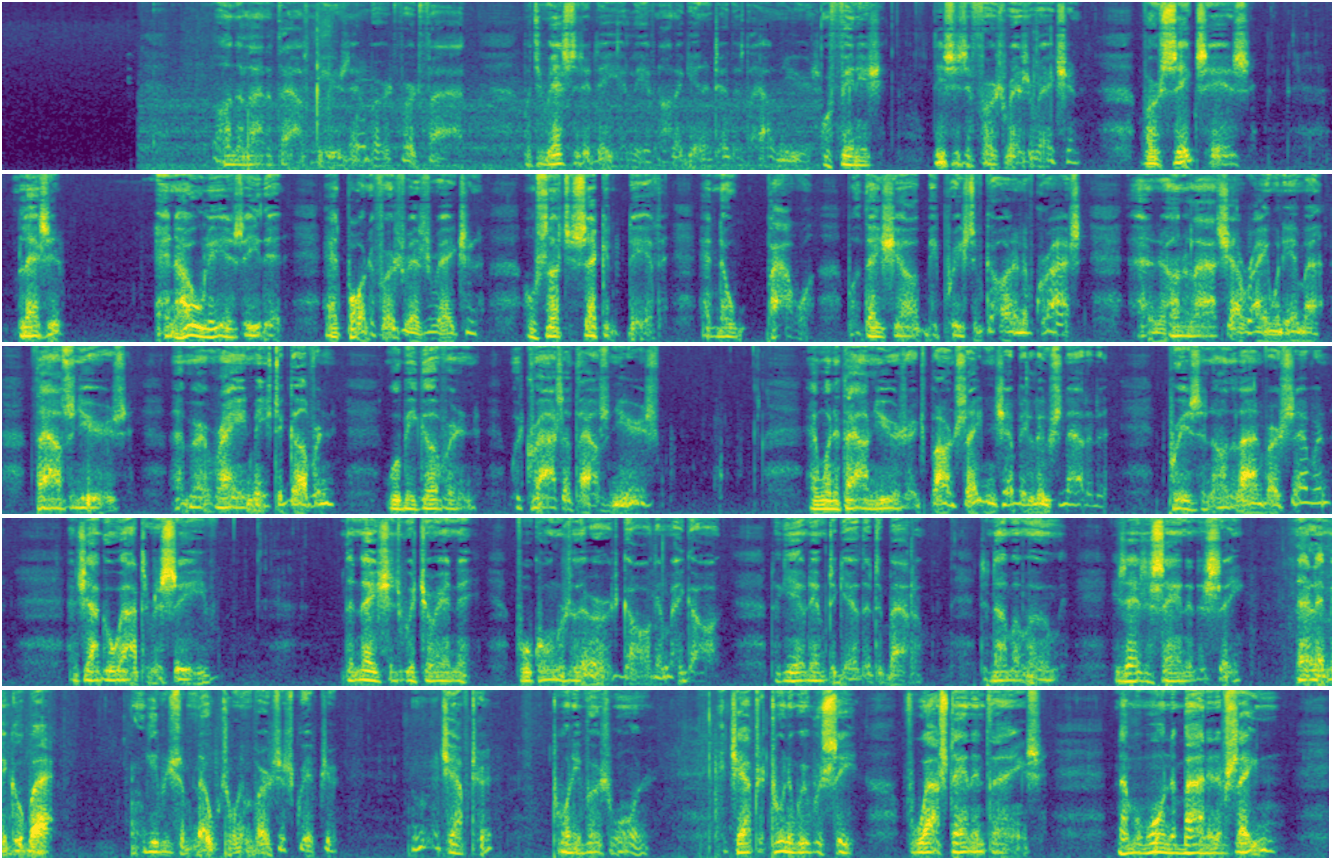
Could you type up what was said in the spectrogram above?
On the line a thousand years, that verse, verse 5. But the rest of the day dead live not again until the thousand years were finished. This is the first resurrection. Verse 6 says, Blessed and holy is he that hath part in the first resurrection. On such a second death had no power, but they shall be priests of God and of Christ, and the unalive shall reign with him a thousand years. That reign means to govern, will be governed with Christ a thousand years. And when a thousand years are expired, Satan shall be loosened out of the prison on the line, verse 7, and shall go out to receive the nations which are in the four corners of the earth, Gog and Magog, to give them together to battle, to number of whom is as the sand of the sea. Now let me go back and give you some notes on them verses of Scripture. Mm, chapter 20, verse 1. In chapter 20, we will see four outstanding things. Number one, the binding of Satan.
